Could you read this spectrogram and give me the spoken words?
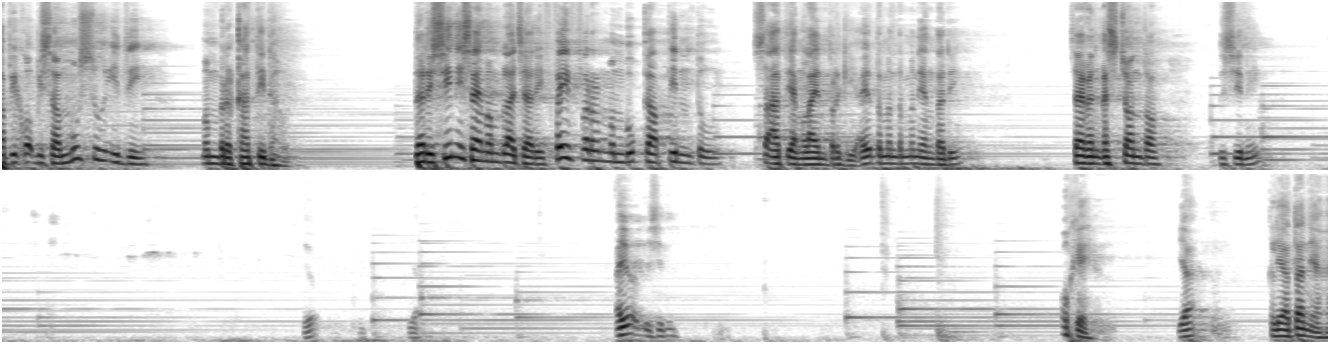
Tapi kok bisa musuh ini memberkati Daud. Dari sini saya mempelajari favor membuka pintu saat yang lain pergi. Ayo teman-teman yang tadi. Saya akan kasih contoh di sini. Yuk. Ya. Ayo di sini. Oke. Ya. Kelihatan ya?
